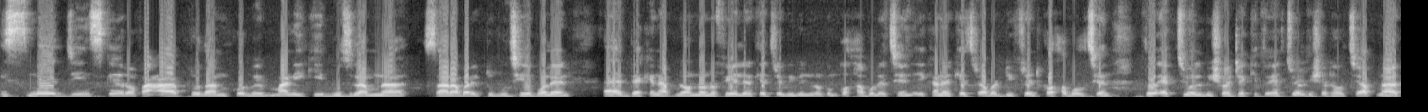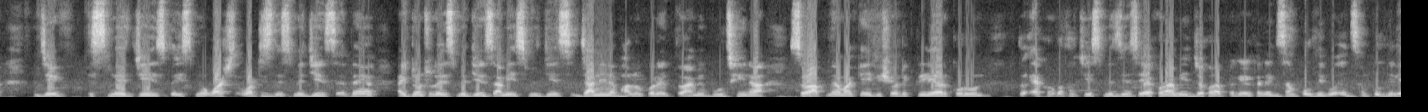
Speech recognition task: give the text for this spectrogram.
ইসমে জিন্সকে রফা প্রদান করবে। মানে কি বুঝলাম না, স্যার আবার একটু বুঝিয়ে বলেন। হ্যাঁ দেখেন আপনি অন্যান্য ফেলের ক্ষেত্রে বিভিন্ন রকম কথা বলেছেন, এখানের ক্ষেত্রে আবার ডিফারেন্ট কথা বলছেন। তো অ্যাকচুয়াল বিষয়টা কি? তো অ্যাকচুয়াল বিষয়টা হচ্ছে আপনার যে ইসমে জিন্স, তো ইসমে হোয়াট ইজ দ্য ইসমে জিন্স? হ্যাঁ আই ডোন্ট নো ইসমে জিন্স। আমি ইসমে জিন্স জানি না ভালো করে, তো আমি বুঝি না। সো আপনি আমাকে এই বিষয়টা ক্লিয়ার করুন। তো এখন কথা হচ্ছে ইসমে জিন্স, এখন আমি যখন আপনাকে এখানে এক্সাম্পল দিব এক্সাম্পল দিলে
